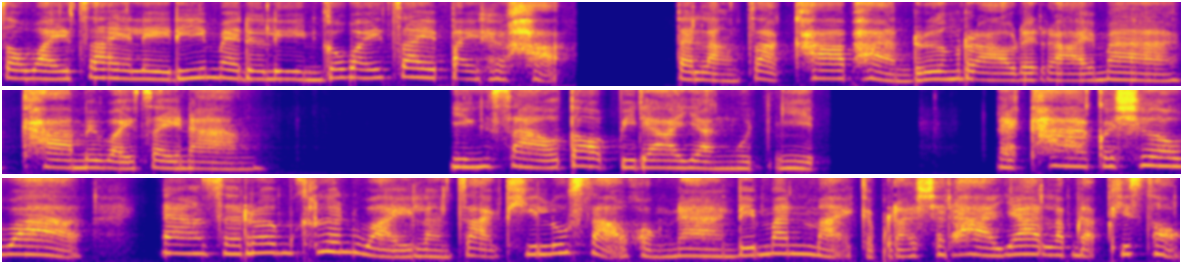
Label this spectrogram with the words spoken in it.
จะไว้ใจเลดี้แมเดลีนก็ไว้ใจไปเถอะค่ะ แต่หลังจากข้าผ่านเรื่องราวร้ายๆมาข้าไม่ไว้ใจนาง หญิงสาวตอบบิดาอย่างหงุดหงิด และข้าก็เชื่อว่า นางจะเริ่มเคลื่อนไหวหลังจากที่ลูกสาวของนางได้มั่นหมายกับรัชทายาทลำดับที่สอง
